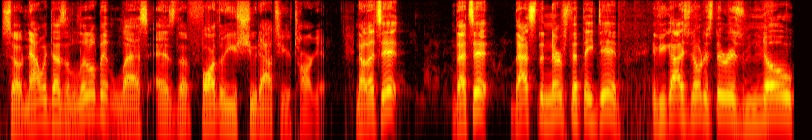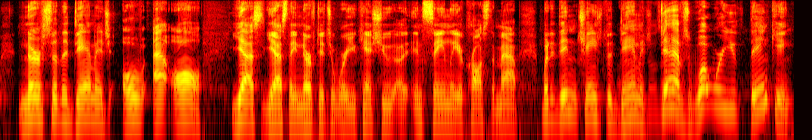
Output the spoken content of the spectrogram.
So now it does a little bit less as the farther you shoot out to your target. Now that's it. That's it. That's the nerfs that they did. If you guys notice, there is no nerfs to the damage at all. Yes, yes, they nerfed it to where you can't shoot uh, insanely across the map, but it didn't change the damage. Devs, what were you thinking?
